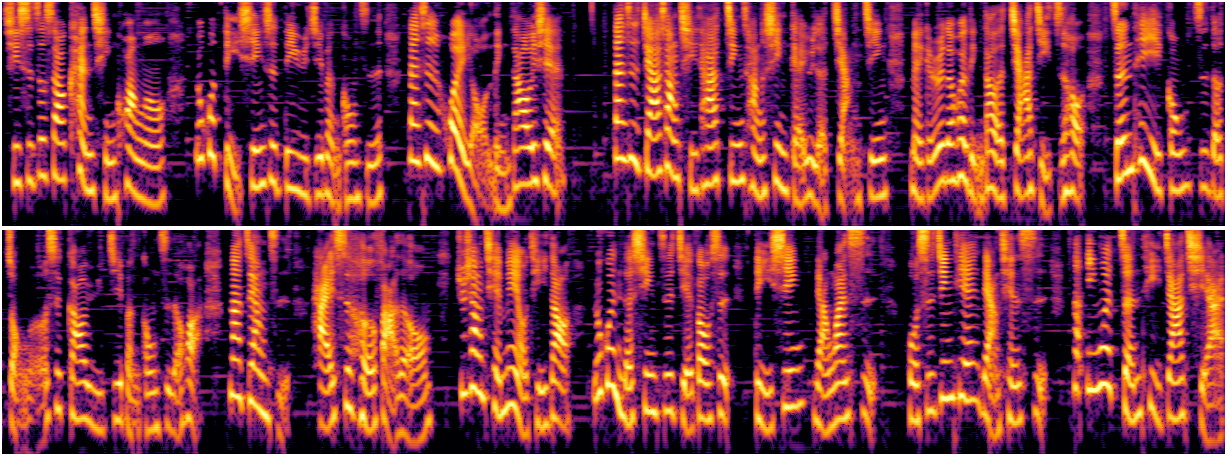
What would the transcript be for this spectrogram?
其实这是要看情况哦。如果底薪是低于基本工资，但是会有领到一些，但是加上其他经常性给予的奖金，每个月都会领到的加给之后，整体工资的总额是高于基本工资的话，那这样子还是合法的哦。就像前面有提到，如果你的薪资结构是底薪两万四。伙食津贴两千四，那因为整体加起来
